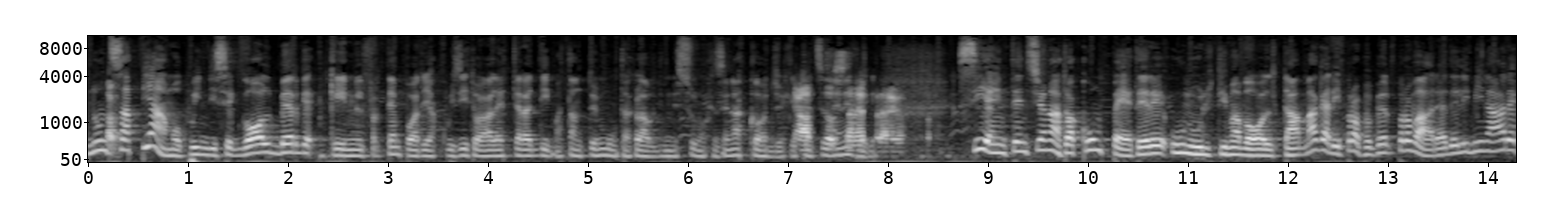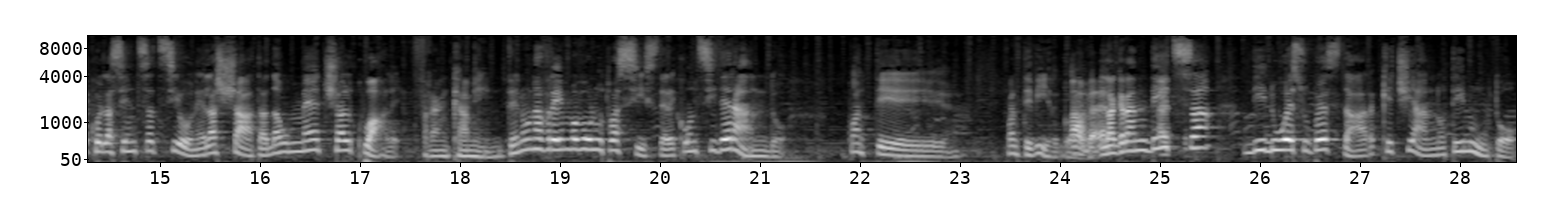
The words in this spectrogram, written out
Non sappiamo quindi se Goldberg, che nel frattempo ha riacquisito la lettera D, ma tanto è muta Claudio, nessuno che se ne accorge, che Cazzo, cazzo se ne frega. Sia intenzionato a competere un'ultima volta, magari proprio per provare ad eliminare quella sensazione lasciata da un match al quale, francamente, non avremmo voluto assistere, considerando quante, quante virgole, Vabbè. la grandezza di due superstar che ci hanno tenuto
